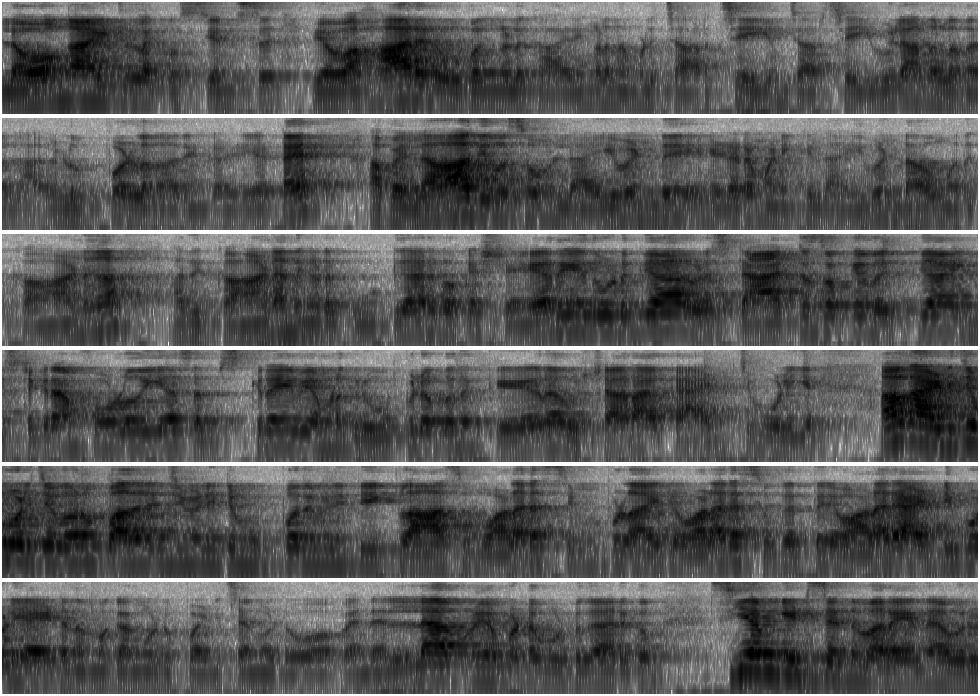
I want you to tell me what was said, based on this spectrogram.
ലോങ് ആയിട്ടുള്ള ക്വസ്റ്റ്യൻസ് വ്യവഹാര രൂപങ്ങൾ കാര്യങ്ങൾ നമ്മൾ ചർച്ച ചെയ്യും. ചർച്ച ചെയ്യൂല എന്നുള്ളതല്ല എളുപ്പമുള്ളത് ആദ്യം കഴിയട്ടെ. അപ്പോൾ എല്ലാ ദിവസവും ലൈവ് ഉണ്ട്. ഏഴര മണിക്ക് ലൈവ് ഉണ്ടാവും. അത് കാണുക. അത് കാണുക. നിങ്ങളുടെ കൂട്ടുകാർക്കൊക്കെ ഷെയർ ചെയ്ത് കൊടുക്കുക. ഒരു സ്റ്റാറ്റസ് ഒക്കെ വെക്കുക. ഇൻസ്റ്റഗ്രാം ഫോളോ ചെയ്യുക. സബ്സ്ക്രൈബ് ചെയ്യുക. നമ്മുടെ ഗ്രൂപ്പിലൊക്കെ ഒന്ന് കയറുക ഉഷാറാക്കുക. അടിച്ചു പൊളിക്കുക. അതൊക്കെ അടിച്ചു പൊളിച്ച് വെറും പതിനഞ്ച് മിനിറ്റ് മുപ്പത് മിനിറ്റ് ഈ ക്ലാസ് വളരെ സിമ്പിൾ ആയിട്ട് വളരെ സുഖത്തിൽ വളരെ അടിപൊളിയായിട്ട് നമുക്ക് അങ്ങോട്ട് പഠിച്ചങ്ങോട്ട് പോകാം എന്റെ എല്ലാ പ്രിയപ്പെട്ട കൂട്ടുകാർക്കും സി എം കിഡ്സ് എന്ന് പറയുന്ന ഒരു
